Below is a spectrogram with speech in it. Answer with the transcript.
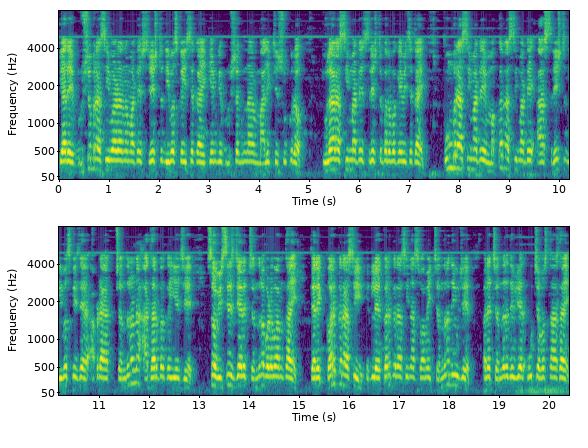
ત્યારે વૃષભ રાશિવાળાના માટે શ્રેષ્ઠ દિવસ કહી શકાય. કેમ કે વૃષભના માલિક છે શુક્ર. તુલા રાશિ માટે શ્રેષ્ઠ પર્વ કહેવી શકાય? કુંભ રાશિ માટે, મકર રાશિ માટે આ શ્રેષ્ઠ દિવસ કહી શકાય આપણે આ ચંદ્રના આધાર પર કહીએ છીએ. સવિશેષ જ્યારે ચંદ્ર બળવાન થાય, ત્યારે કર્ક રાશિ એટલે કર્ક રાશિના સ્વામી ચંદ્રદેવ છે. અને ચંદ્રદેવ જ્યારે ઉચ્ચ અવસ્થા થાય,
